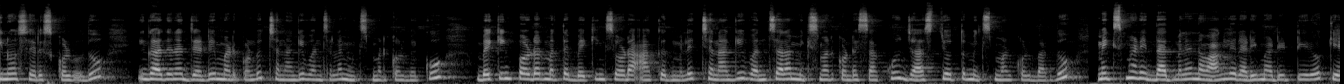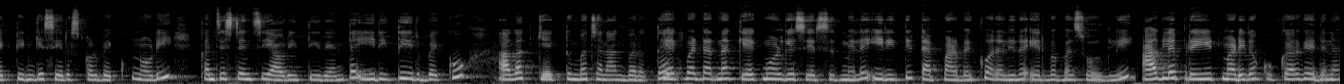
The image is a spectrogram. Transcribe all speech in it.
ಈನೋ ಸೇರಿಸ್ಕೊಳ್ಬೋದು. ಈಗ ಅದನ್ನ ಜಡ್ಡಿ ಮಾಡಿಕೊಂಡು ಚೆನ್ನಾಗಿ ಒಂದ್ಸಲ ಮಿಕ್ಸ್ ಮಾಡ್ಕೊಳ್ಬೇಕು. ಬೇಕಿಂಗ್ ಪೌಡರ್ ಮತ್ತೆ ಬೇಕಿಂಗ್ ಸೋಡಾ ಹಾಕಿದ್ಮೇಲೆ ಚೆನ್ನಾಗಿ ಒಂದ್ಸಲ ಮಿಕ್ಸ್ ಮಾಡ್ಕೊಂಡ್ರೆ ಸಾಕು. ಜಾಸ್ತಿ ಹೊತ್ತು ಮಿಕ್ಸ್ ಮಾಡ್ಕೊಳ್ಬಾರ್ದು. ಮಿಕ್ಸ್ ಮಾಡಿದ್ದಾದ್ಮೇಲೆ ನಾವು ಆಗಲೇ ರೆಡಿ ಮಾಡಿಟ್ಟಿರೋ ಕೇಕ್ ಟಿನ್ಗೆ ಸೇರಿಸ್ಕೊಳ್ಬೇಕು. ನೋಡಿ ಕನ್ಸಿಸ್ಟೆನ್ಸಿ ಯಾವ ರೀತಿ ಇದೆ ಅಂತ ಈ ರೀತಿ ಇರಬೇಕು. ಆಗ ಕೇಕ್ ತುಂಬ ಚೆನ್ನಾಗಿ ಬರುತ್ತೆ. ಕೇಕ್ ಬಟರ್ನ ಕೇಕ್ ಮೋಳ್ಗೆ ಸೇರಿಸಿದ ಮೇಲೆ ಈ ರೀತಿ ಟ್ಯಾಪ್ ಮಾಡಬೇಕು. ಅದರಲ್ಲಿರೋ ಏರ್ ಬಬಲ್ಸ್ ಹೋಗ್ಲಿ. ಆಗಲೇ ಪ್ರೀ ಹೀಟ್ ಮಾಡಿರೋ ಕುಕ್ಕರ್ಗೆ ಇದನ್ನು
